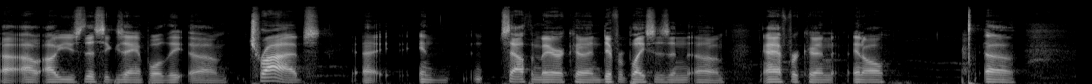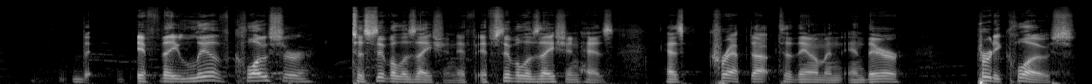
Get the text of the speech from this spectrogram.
Uh, I'll, I'll, use this example: the um, tribes uh, in South America and different places in um, Africa and, and all. Uh, if they live closer to civilization. If if civilization has crept up to them and, and they're pretty close,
